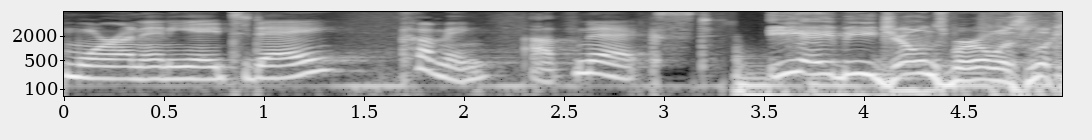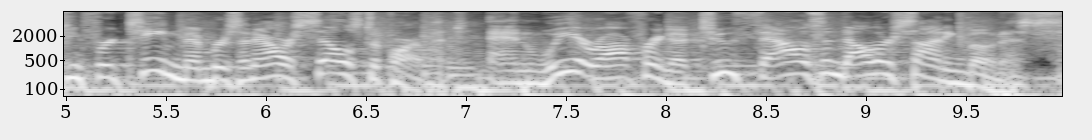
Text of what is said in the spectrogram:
More on NEA today, coming up next. EAB Jonesboro is looking for team members in our sales department, and we are offering a $2,000 signing bonus.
